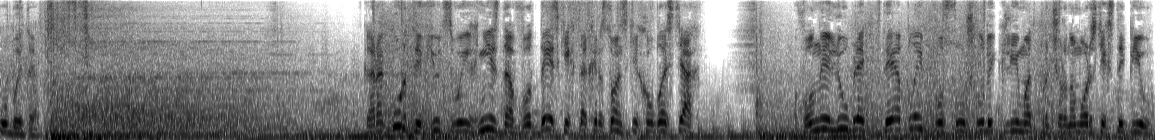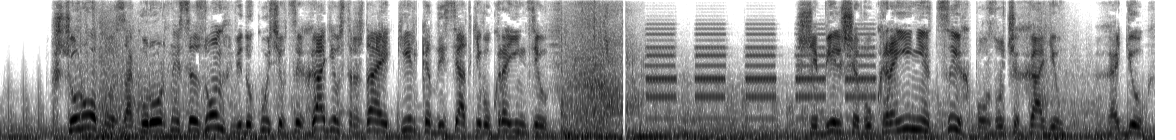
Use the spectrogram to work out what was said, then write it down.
убити. Каракурти в'ють свої гнізда в Одеських та Херсонських областях. Вони люблять теплий посушливий клімат причорноморських степів. Щороку за курортний сезон від укусів цих гадів страждає кілька десятків українців. Ще більше в Україні цих повзучих гадів гадюк.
